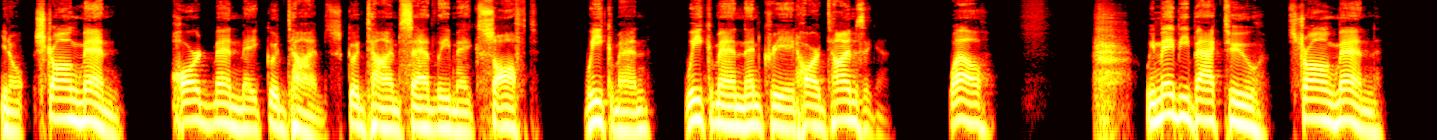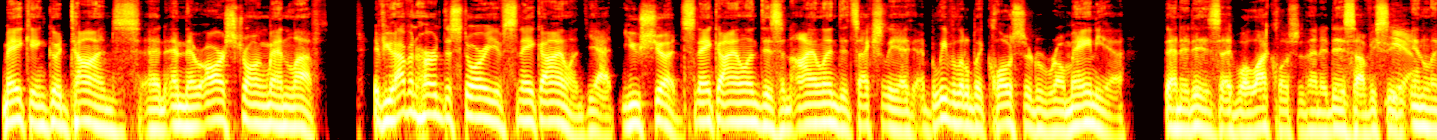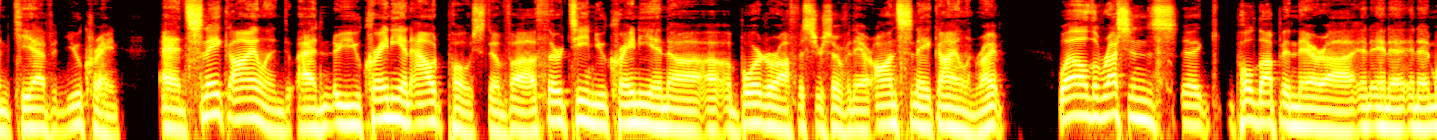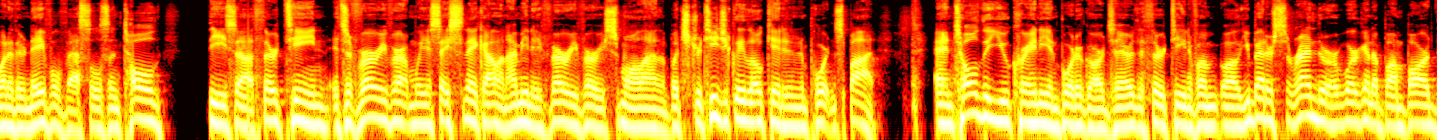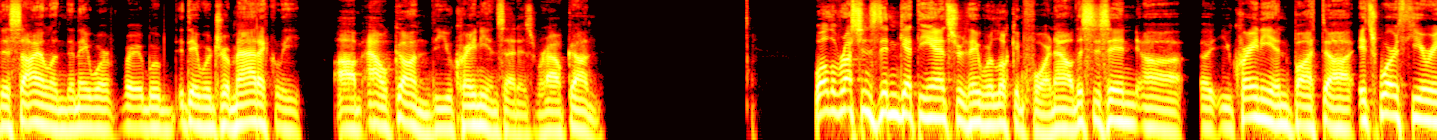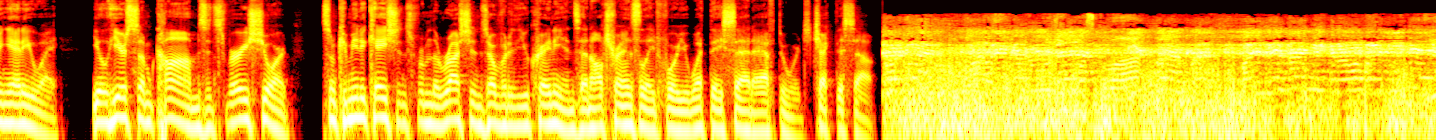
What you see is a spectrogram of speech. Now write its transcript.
you know, strong men, hard men make good times. Good times, sadly, make soft, weak men. Weak men then create hard times again. Well, we may be back to strong men making good times, and, and there are strong men left. If you haven't heard the story of Snake Island yet, you should. Snake Island is an island. It's actually, I, I believe, a little bit closer to Romania than it is, uh, well, a lot closer than it is, obviously, Yeah. inland Kiev in Ukraine. And Snake Island had a Ukrainian outpost of uh, 13 Ukrainian uh, uh, border officers over there on Snake Island, right? Well, the Russians uh, pulled up in their uh, in in, a, in a, one of their naval vessels and told these uh, 13. It's a very very when you say Snake Island, I mean a very very small island, but strategically located in an important spot. And told the Ukrainian border guards there, the 13 of them, well, you better surrender or we're going to bombard this island. And they were they were dramatically um, outgunned. The Ukrainians, that is, were outgunned. Well, the Russians didn't get the answer they were looking for. Now, this is in uh, uh, Ukrainian, but uh, it's worth hearing anyway. You'll hear some comms. It's very short Some communications from the Russians over to the Ukrainians, and I'll translate for you what they said afterwards. Check this out. Москва.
